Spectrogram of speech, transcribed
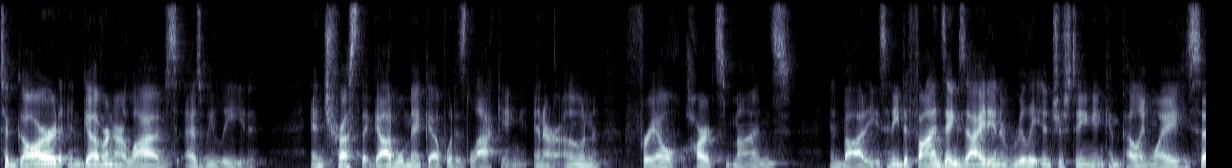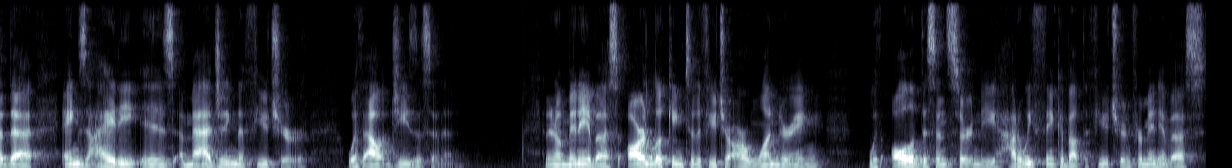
to guard and govern our lives as we lead, and trust that God will make up what is lacking in our own frail hearts, minds, and bodies. And he defines anxiety in a really interesting and compelling way. He said that anxiety is imagining the future without Jesus in it. And I know many of us are looking to the future, are wondering, with all of this uncertainty, how do we think about the future? And for many of us,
